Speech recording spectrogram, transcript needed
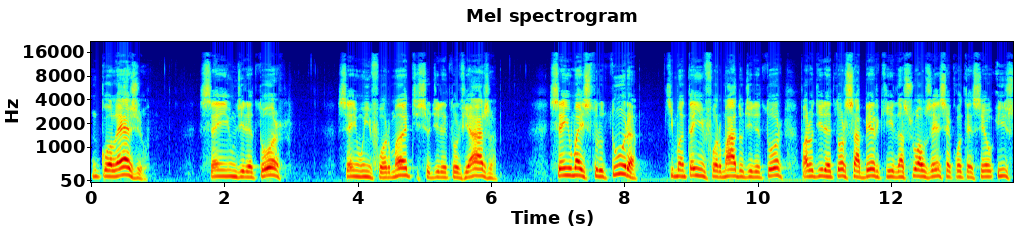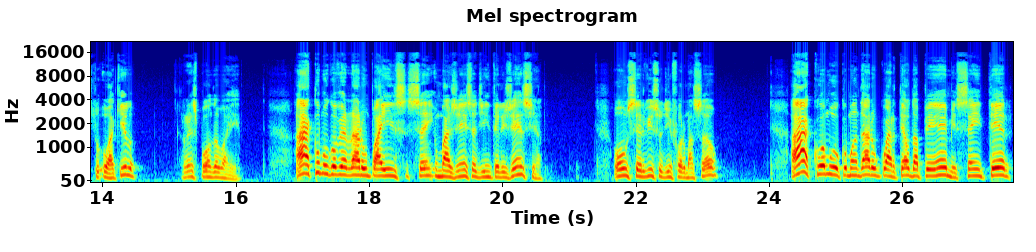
um colégio sem um diretor, sem um informante, se o diretor viaja, sem uma estrutura que mantenha informado o diretor para o diretor saber que na sua ausência aconteceu isto ou aquilo? Respondam aí. Há como governar um país sem uma agência de inteligência? Ou um serviço de informação? Há como comandar um quartel da PM sem ter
